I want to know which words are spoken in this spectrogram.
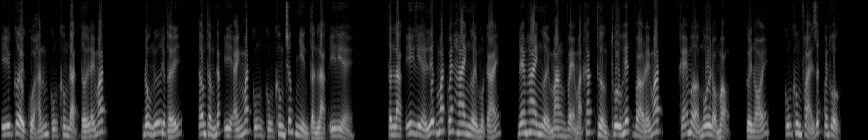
ý cười của hắn cũng không đạt tới đáy mắt đồ ngữ điệp thấy, âm thầm đắc ý ánh mắt cũng cũng không chấp nhìn tần lạc y rìa Tần lạc y rìa liếc mắt quét hai người một cái, đem hai người mang vẻ mặt khác thường thu hết vào đáy mắt, khẽ mở môi đỏ mọng, cười nói, cũng không phải rất quen thuộc,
